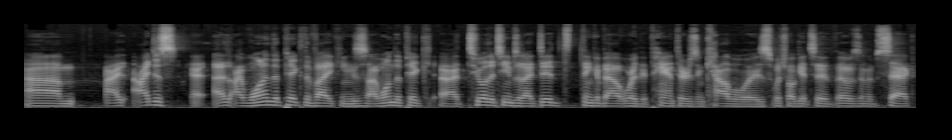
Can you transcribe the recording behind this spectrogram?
Um, I, I just I, I, wanted to pick the Vikings. I wanted to pick uh, two other teams that I did think about were the Panthers and Cowboys, which I'll get to those in a sec.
